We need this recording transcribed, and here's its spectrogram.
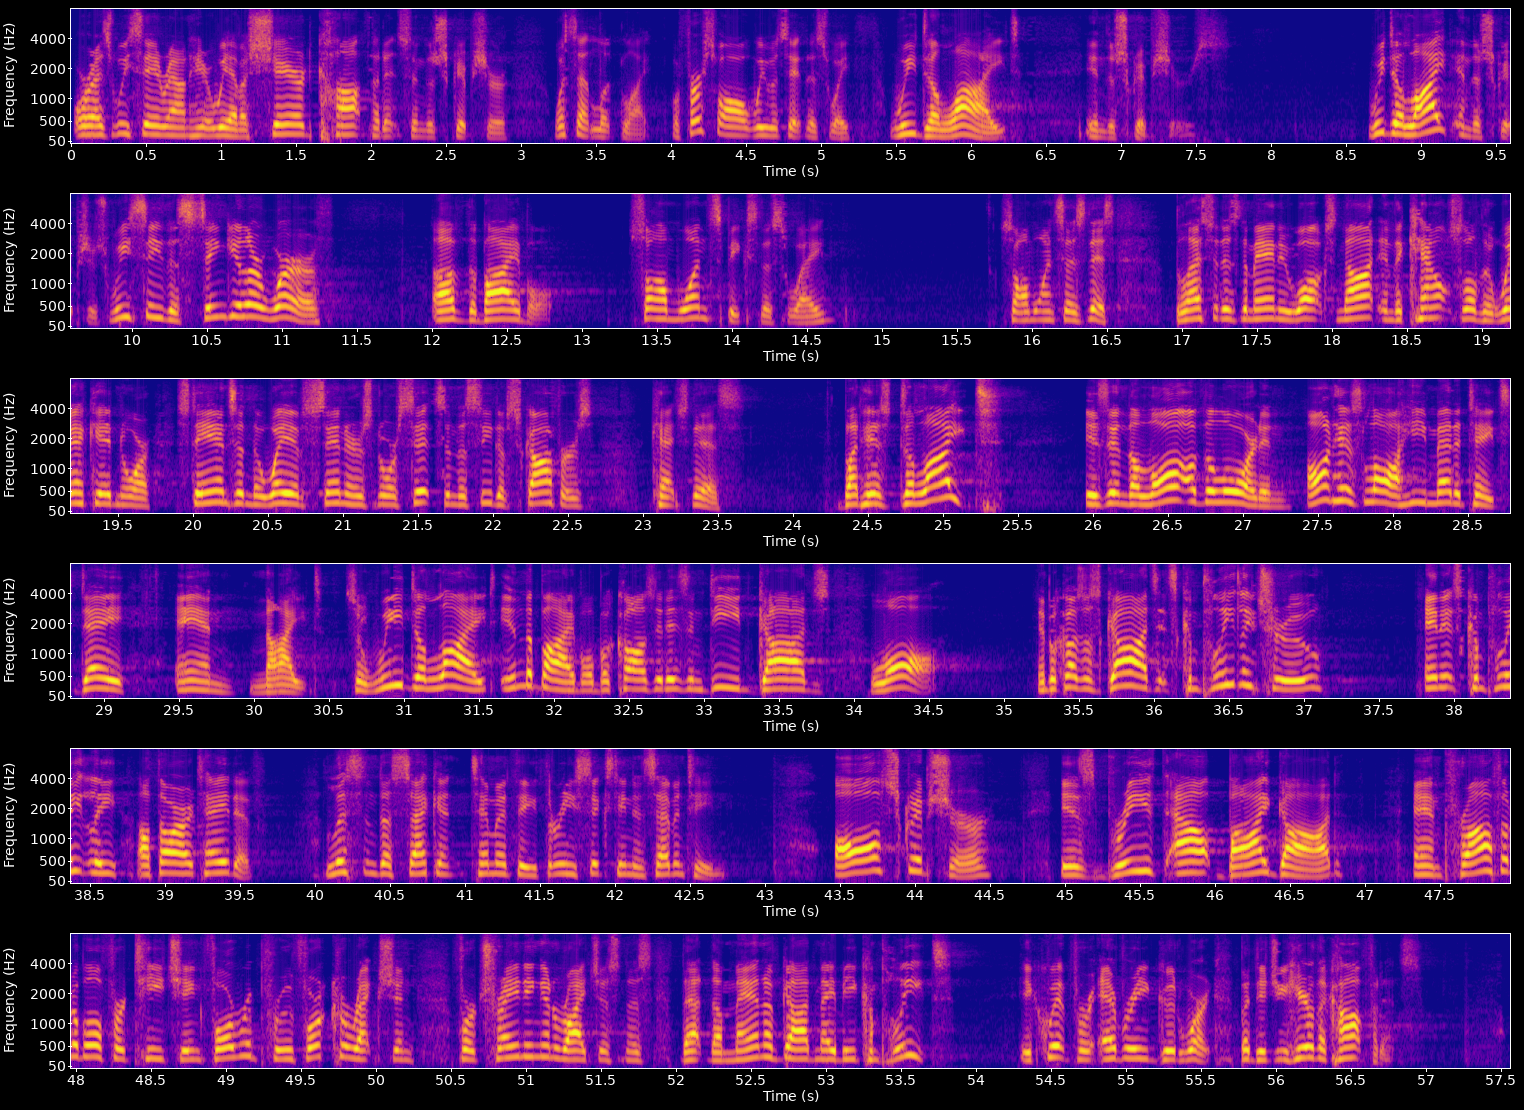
Or as we say around here, we have a shared confidence in the scripture. What's that look like? Well, first of all, we would say it this way we delight in the scriptures. We delight in the scriptures. We see the singular worth of the Bible. Psalm 1 speaks this way. Psalm 1 says this Blessed is the man who walks not in the counsel of the wicked, nor stands in the way of sinners, nor sits in the seat of scoffers. Catch this. But his delight is in the law of the Lord, and on his law he meditates day and night. So we delight in the Bible because it is indeed God's law. And because it's God's, it's completely true and it's completely authoritative. Listen to 2 Timothy 3 16 and 17. All scripture is breathed out by God and profitable for teaching, for reproof, for correction, for training in righteousness, that the man of God may be complete, equipped for every good work. But did you hear the confidence?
